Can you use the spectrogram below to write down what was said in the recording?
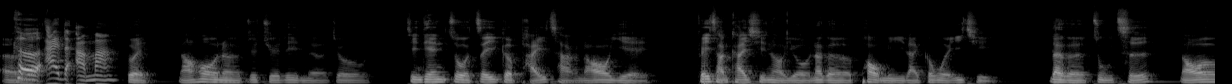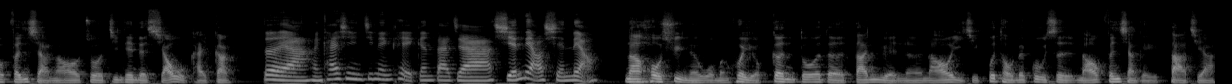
呃可爱的阿嬷。对，然后呢就决定了，就今天做这一个排场，然后也非常开心哦，有那个泡迷来跟我一起那个主持，然后分享，然后做今天的小五开杠。对啊，很开心今天可以跟大家闲聊闲聊。那后续呢，我们会有更多的单元呢，然后以及不同的故事，然后分享给大家。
